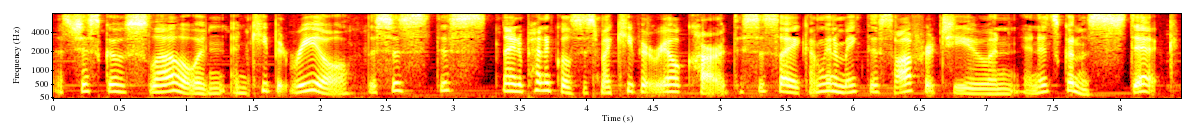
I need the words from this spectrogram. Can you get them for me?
Let's just go slow and, and keep it real. This is this Knight of Pentacles is my keep it real card. This is like I'm gonna make this offer to you and, and it's gonna stick.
